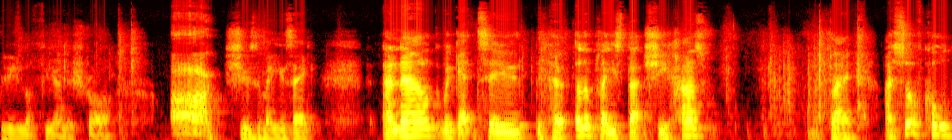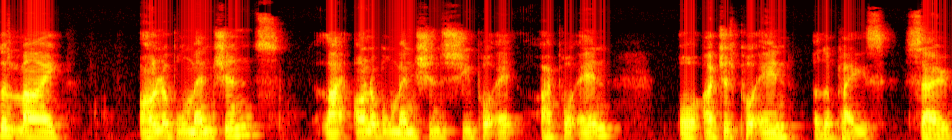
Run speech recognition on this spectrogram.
Really love Fiona Shaw. Oh, ah, she was amazing. And now we get to her other plays that she has play. I sort of call them my honourable mentions. Like honourable mentions she put it I put in. Or I just put in other plays. So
